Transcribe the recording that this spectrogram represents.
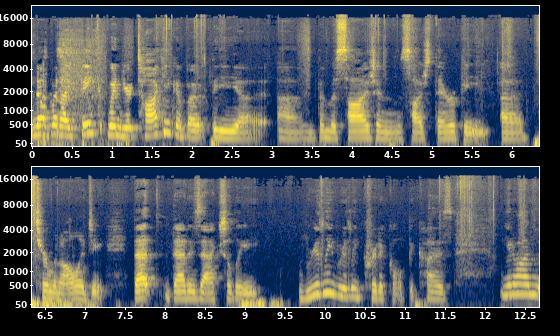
no, but I think when you're talking about the uh, um, the massage and massage therapy uh, terminology, that that is actually really really critical because you know I'm,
